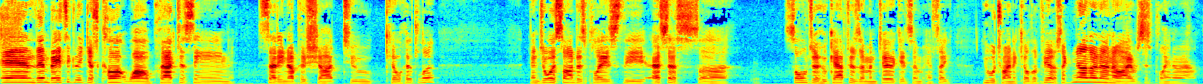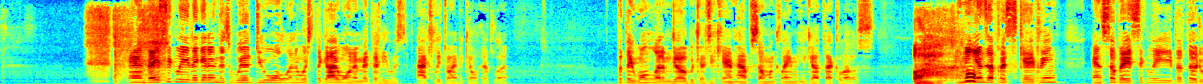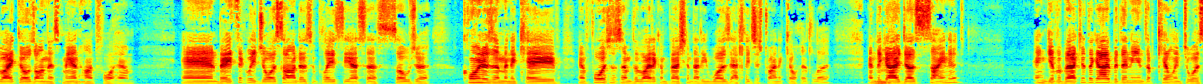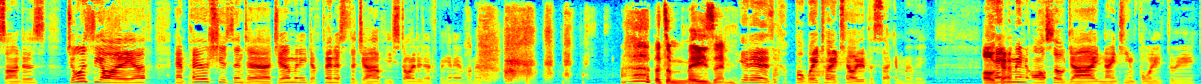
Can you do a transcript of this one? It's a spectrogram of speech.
and then basically gets caught while practicing setting up his shot to kill Hitler. And George Sanders plays the SS uh, soldier who captures him, interrogates him. And it's like, you were trying to kill the Fuhrer. It's like, no, no, no, no, I was just playing around. and basically, they get in this weird duel in which the guy won't admit that he was actually trying to kill Hitler. But they won't let him go because you can't have someone claiming he got that close. Ah. and he ends up escaping. And so basically, the Third Reich goes on this manhunt for him. And basically, George Sanders, who plays the SS soldier, corners him in a cave and forces him to write a confession that he was actually just trying to kill Hitler. And the guy does sign it and give it back to the guy, but then he ends up killing George Sanders, joins the RAF, and parachutes into Germany to finish the job he started at the beginning of the movie. That's amazing. It is, but wait till I tell you the second movie. Okay. Hangman also died 1943.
